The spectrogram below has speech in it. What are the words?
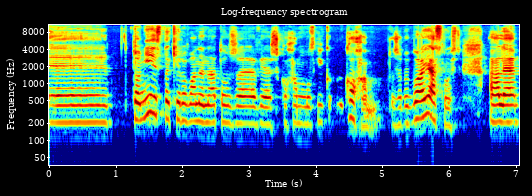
e, to nie jest nakierowane na to, że wiesz, kocham mózgi, ko- kocham, żeby była jasność, ale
